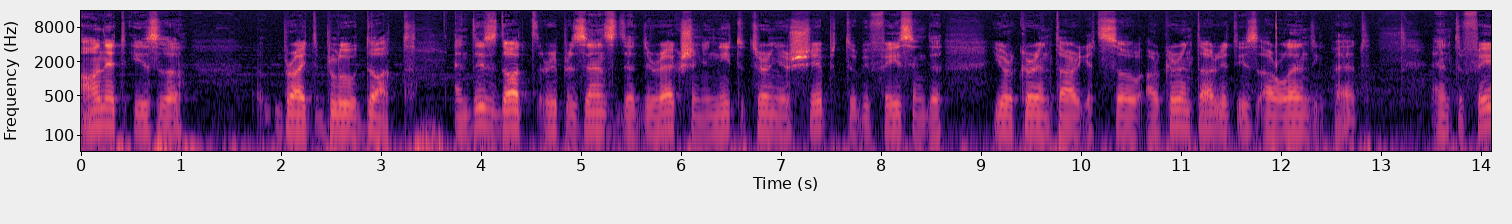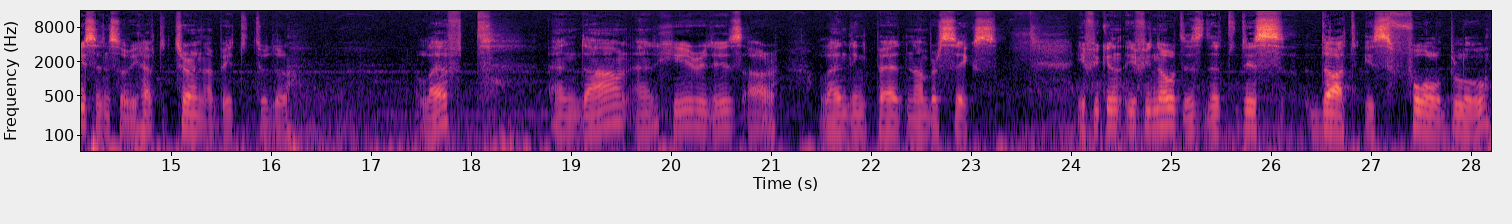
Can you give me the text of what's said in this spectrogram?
On it is a bright blue dot. And this dot represents the direction you need to turn your ship to be facing the your current target. So our current target is our landing pad and to face and so we have to turn a bit to the left and down and here it is our landing pad number six. If you can if you notice that this dot is full blue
